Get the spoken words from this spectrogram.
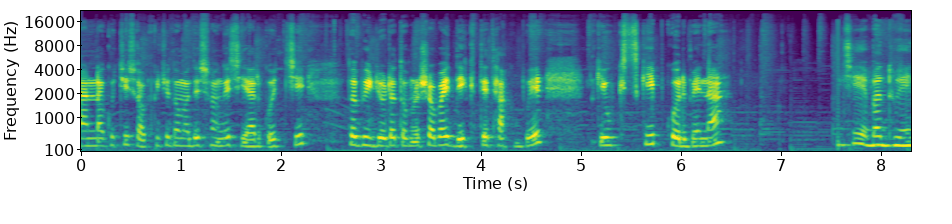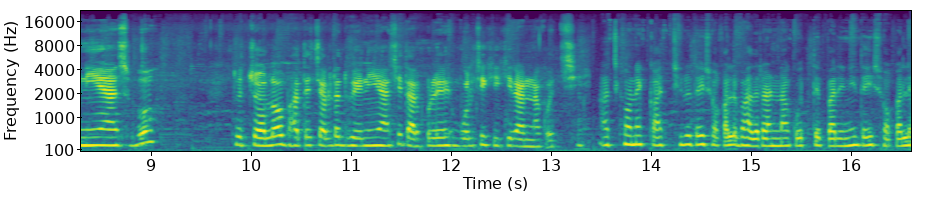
রান্না করছি সব কিছু তোমাদের সঙ্গে শেয়ার করছি। তো ভিডিওটা তোমরা সবাই দেখতে থাকবে, কেউ স্কিপ করবে না। এবার ধুয়ে নিয়ে আসব। তো চলো ভাতের চালটা ধুয়ে নিয়ে আসি, তারপরে বলছি কি কি রান্না করছি। আজকে অনেক কাজ ছিল, তাই সকালে ভাত রান্না করতে পারিনি, তাই সকালে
